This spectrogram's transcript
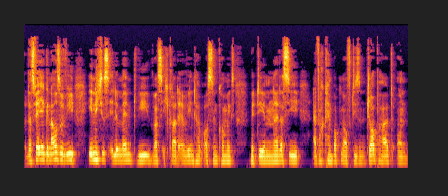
Das wäre ja genauso wie ähnliches Element, wie was ich gerade erwähnt habe aus den Comics, mit dem, ne, dass sie einfach keinen Bock mehr auf diesen Job hat und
